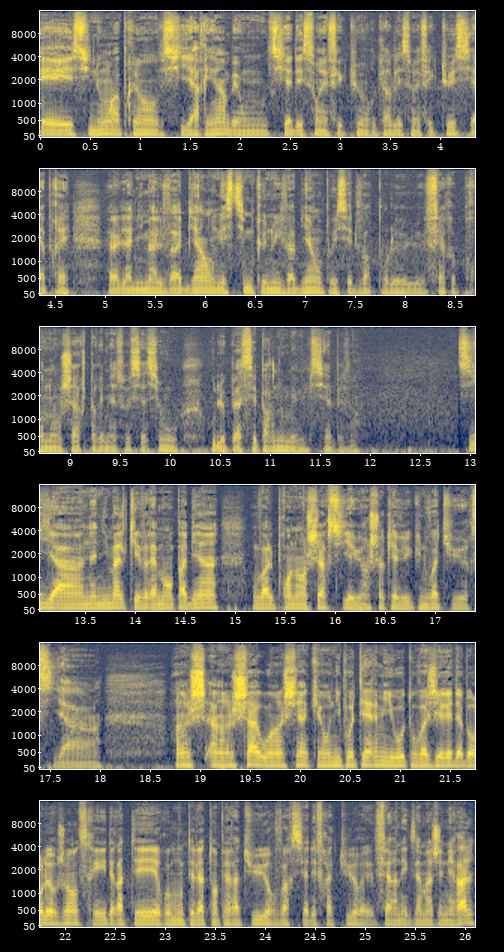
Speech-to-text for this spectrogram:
Et sinon, après, s'il n'y a rien, ben s'il y a des soins effectués, on regarde les soins effectués. Si après euh, l'animal va bien, on estime que nous il va bien, on peut essayer de voir pour le, faire prendre en charge par une association ou, le placer par nous-mêmes s'il y a besoin. S'il y a un animal qui est vraiment pas bien, on va le prendre en charge s'il y a eu un choc avec une voiture, s'il y a un, chat ou un chien qui est en hypothermie haute, on va gérer d'abord l'urgence, réhydrater, remonter la température, voir s'il y a des fractures et faire un examen général.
